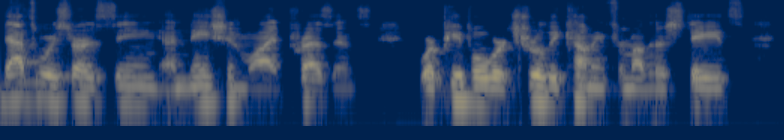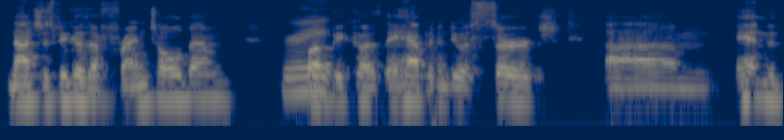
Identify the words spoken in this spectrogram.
that's where we started seeing a nationwide presence where people were truly coming from other states, not just because a friend told them, right. but because they happen to do a search. Um, and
